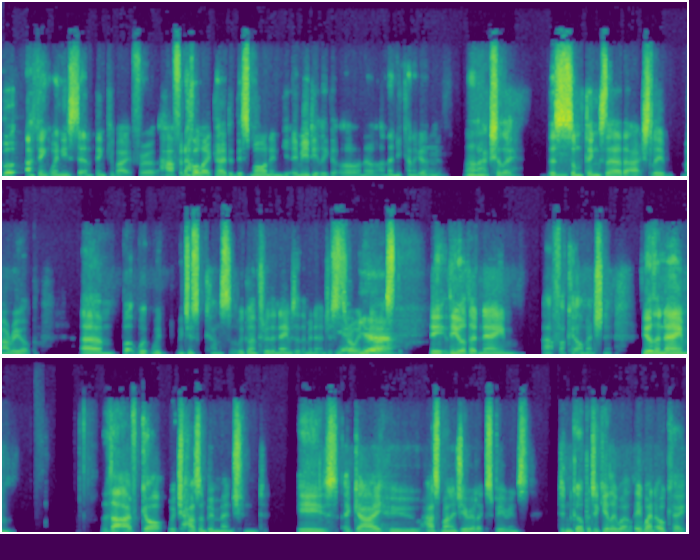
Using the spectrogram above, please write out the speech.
But I think when you sit and think about it for half an hour, like I did this morning, you immediately go, "Oh no," and then you kind of go, Mm. "Oh, actually, there's Mm. some things there that actually marry up." Um, but we, we we just cancel. We're going through the names at the minute and just Yeah. throwing Yeah. darts. The the other name, ah, fuck it, I'll mention it. The other name that I've got, which hasn't been mentioned, is a guy who has managerial experience. Didn't go particularly well. It went okay.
